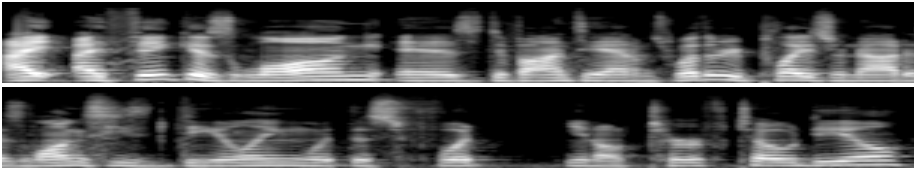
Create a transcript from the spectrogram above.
I, I think as long as Davante Adams, whether he plays or not, as long as he's dealing with this foot, you know, turf toe deal,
